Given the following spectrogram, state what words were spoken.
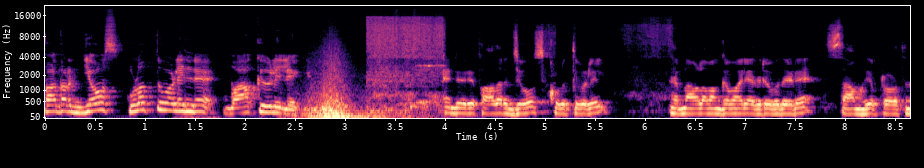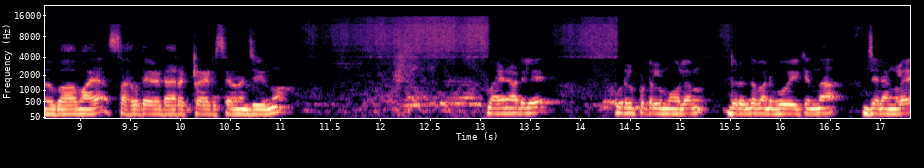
ഫാദർ ജോസ് കുളത്തുവളിന്റെ വാക്കുകളിലേക്ക്. എന്റെ ഒരു ഫാദർ ജോസ് കുളുത്തുകളിൽ എറണാകുളം അങ്കമാലി അതിരൂപതയുടെ സാമൂഹിക പ്രവർത്തന വിഭാഗമായ സഹൃദയ ഡയറക്ടറായിട്ട് സേവനം ചെയ്യുന്നു. വയനാട്ടിലെ ഉരുൾപൊട്ടൽ മൂലം ദുരന്തം അനുഭവിക്കുന്ന ജനങ്ങളെ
